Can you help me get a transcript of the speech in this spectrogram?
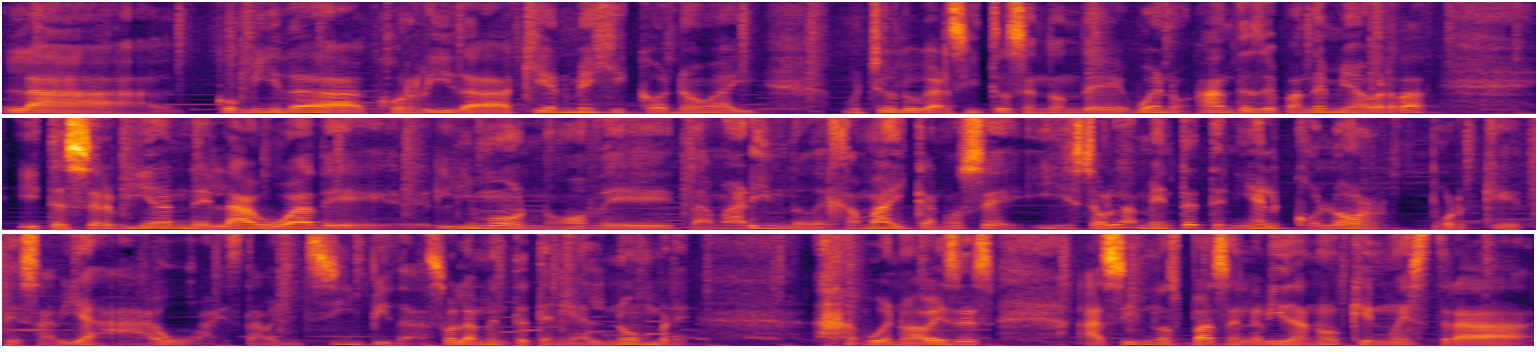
la comida corrida aquí en México, ¿no? Hay muchos lugarcitos en donde, bueno, antes de pandemia, ¿verdad? y te servían el agua de limón o de tamarindo, de Jamaica, no sé, y solamente tenía el color porque te sabía agua, estaba insípida, solamente tenía el nombre. Bueno, a veces así nos pasa en la vida, ¿no? Que nuestra,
